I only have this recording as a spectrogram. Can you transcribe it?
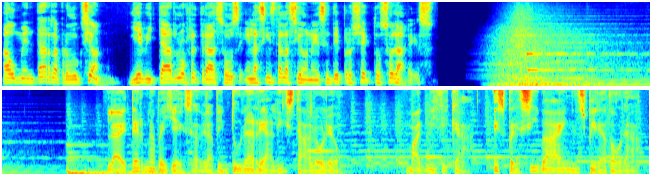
aumentar la producción y evitar los retrasos en las instalaciones de proyectos solares. La eterna belleza de la pintura realista al óleo. Magnífica, expresiva e inspiradora.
